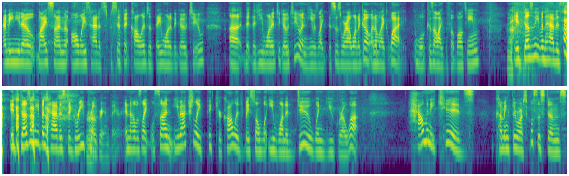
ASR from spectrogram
I mean, you know, my son always had a specific college that they wanted to go to, uh, that, that he wanted to go to. And he was like, this is where I want to go. And I'm like, why? Well, because I like the football team. it doesn't even have his it doesn't even have his degree program there and i was like well son you actually pick your college based on what you want to do when you grow up how many kids coming through our school systems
